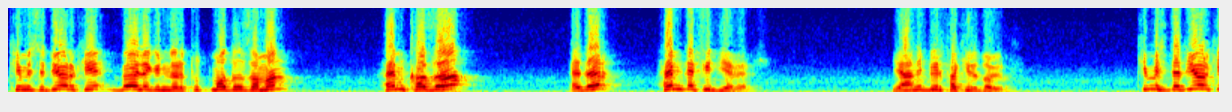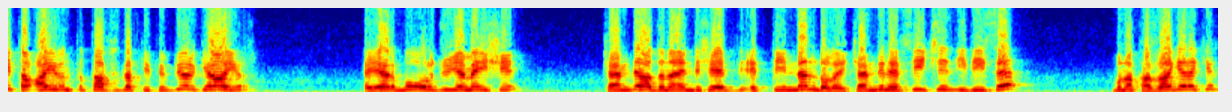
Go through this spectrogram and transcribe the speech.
Kimisi diyor ki böyle günleri tutmadığı zaman hem kaza eder hem de fidye verir. Yani bir fakiri doyurur. Kimisi de diyor ki ta ayrıntı tafsilat getir. Diyor ki hayır. Eğer bu orucu yeme işi kendi adına endişe ettiğinden dolayı kendi nefsi için idiyse buna kaza gerekir.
